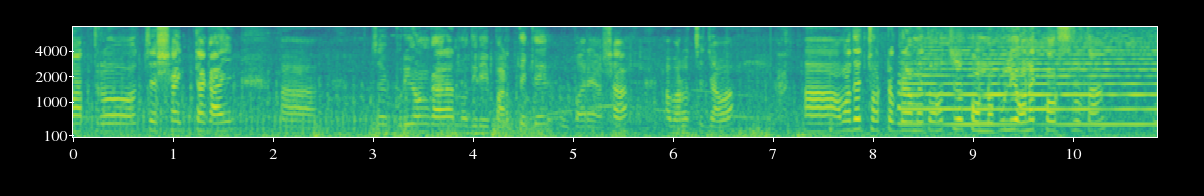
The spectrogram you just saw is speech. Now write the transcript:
মাত্র হচ্ছে ষাট টাকায় হচ্ছে বুড়িগঙ্গা নদীর এই পার থেকে ওপারে আসা, আবার হচ্ছে যাওয়া। আমাদের চট্টগ্রামে তো হচ্ছে কর্ণপুলি অনেক করস্রোতা তো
